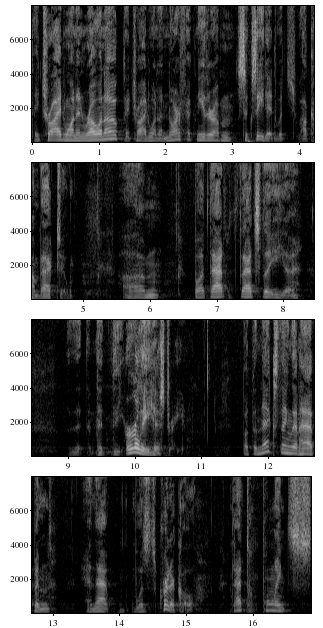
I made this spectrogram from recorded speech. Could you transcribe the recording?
They tried one in Roanoke. They tried one in Norfolk. Neither of them succeeded, which I'll come back to. Um, but that, that's the, uh, the, the, early history. But the next thing that happened, and that was critical, that point,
